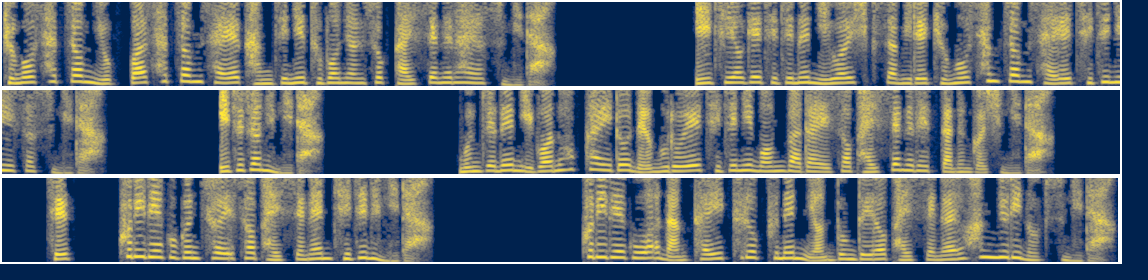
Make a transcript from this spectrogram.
규모 4.6과 4.4의 강진이 두 번 연속 발생을 하였습니다. 이 지역의 지진은 2월 13일에 규모 3.4의 지진이 있었습니다. 2주 전입니다. 문제는 이번 홋카이도 네무로의 지진이 먼 바다에서 발생을 했다는 것입니다. 즉, 쿠릴해구 근처에서 발생한 지진입니다. 쿠릴해구와 난카이 트로프는 연동되어 발생할 확률이 높습니다.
